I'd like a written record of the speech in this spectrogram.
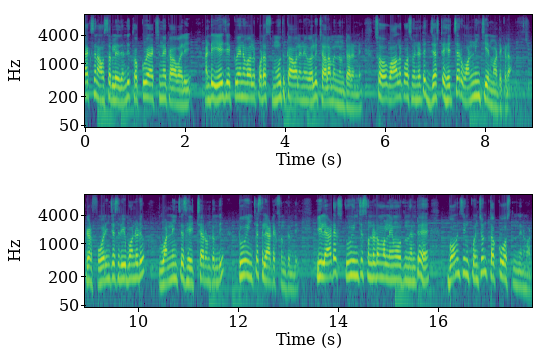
యాక్షన్ అవసరం లేదండి తక్కువ యాక్షనే కావాలి. అంటే ఏజ్ ఎక్కువైన వాళ్ళు కూడా స్మూత్ కావాలనే వాళ్ళు చాలామంది ఉంటారండి. సో వాళ్ళ కోసం ఏంటంటే జస్ట్ హెచ్ఆర్ వన్ ఇంచ్ అనమాట ఇక్కడ. ఇక్కడ four inches rebonded one inches HR ఉంటుంది టూ ఇంచెస్ లాటెక్స్ ఉంటుంది. ఈ లాటెక్స్ టూ ఇంచెస్ ఉండడం వల్ల ఏమవుతుందంటే బౌన్సింగ్ కొంచెం తక్కువ వస్తుంది అనమాట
